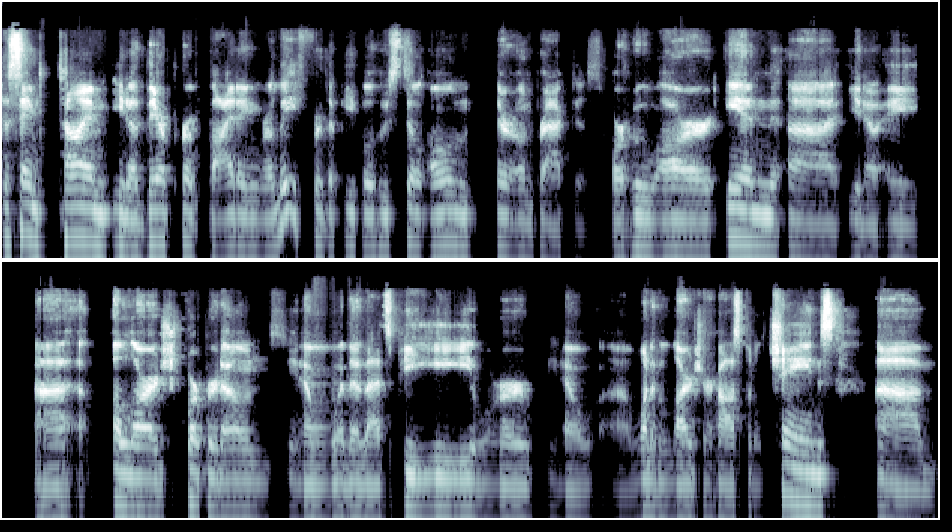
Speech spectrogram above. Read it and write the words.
the same time, you know, they're providing relief for the people who still own their own practice or who are in, uh, you know, a uh, a large corporate owned, you know, whether that's PE or you know uh, one of the larger hospital chains. Um,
